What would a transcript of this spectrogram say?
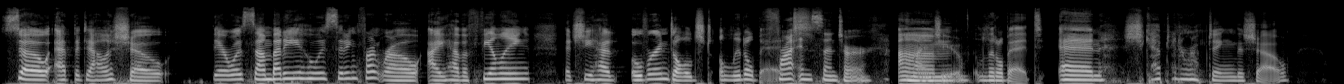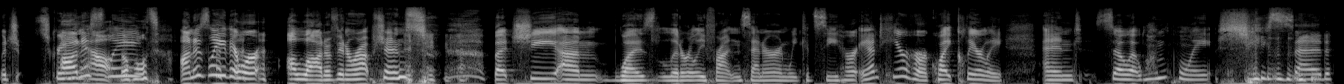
So at the Dallas show, there was somebody who was sitting front row. I have a feeling that she had overindulged a little bit, Front and center, um, mind you. a little bit, and she kept interrupting the show. Which Screaming honestly, out the whole time. honestly, there were a lot of interruptions, but she um, was literally front and center, and we could see her and hear her quite clearly. And so at one point, she said,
